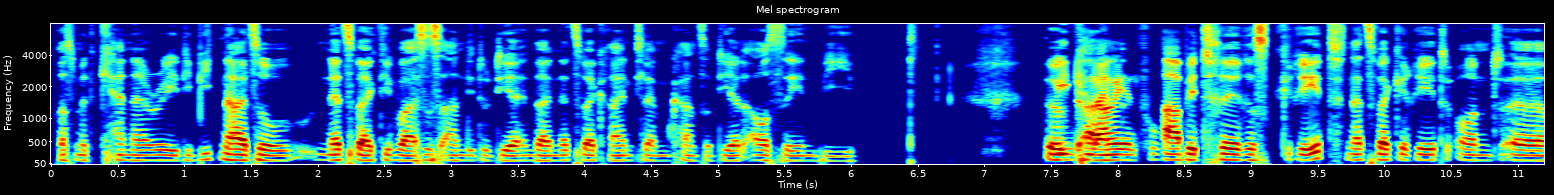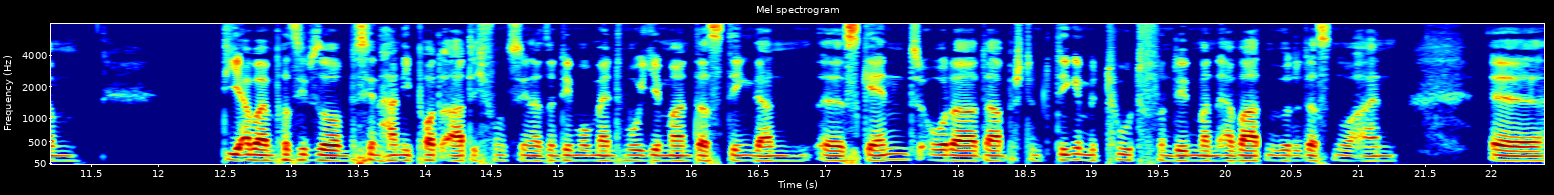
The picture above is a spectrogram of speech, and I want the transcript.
was mit Canary, die bieten halt so Netzwerk-Devices an, die du dir in dein Netzwerk reinklemmen kannst und die halt aussehen wie irgendein arbiträres Gerät, Netzwerkgerät und ähm, die aber im Prinzip so ein bisschen Honeypot-artig funktionieren. Also in dem Moment, wo jemand das Ding dann äh, scannt oder da bestimmte Dinge mit tut, von denen man erwarten würde, dass nur ein äh,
